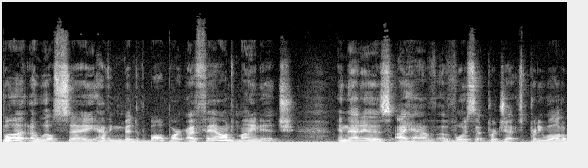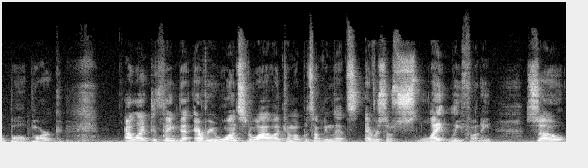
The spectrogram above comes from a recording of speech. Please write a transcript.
but I will say, having been to the ballpark, I found my niche, and that is I have a voice that projects pretty well at a ballpark. I like to think that every once in a while I come up with something that's ever so slightly funny. So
